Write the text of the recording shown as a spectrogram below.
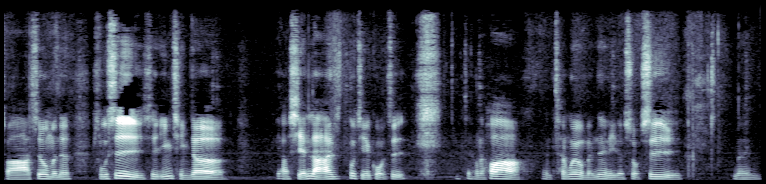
是吧！使我们的服饰是殷勤的，要闲懒不结果子。这样的话，成为我们那里的琐事，们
